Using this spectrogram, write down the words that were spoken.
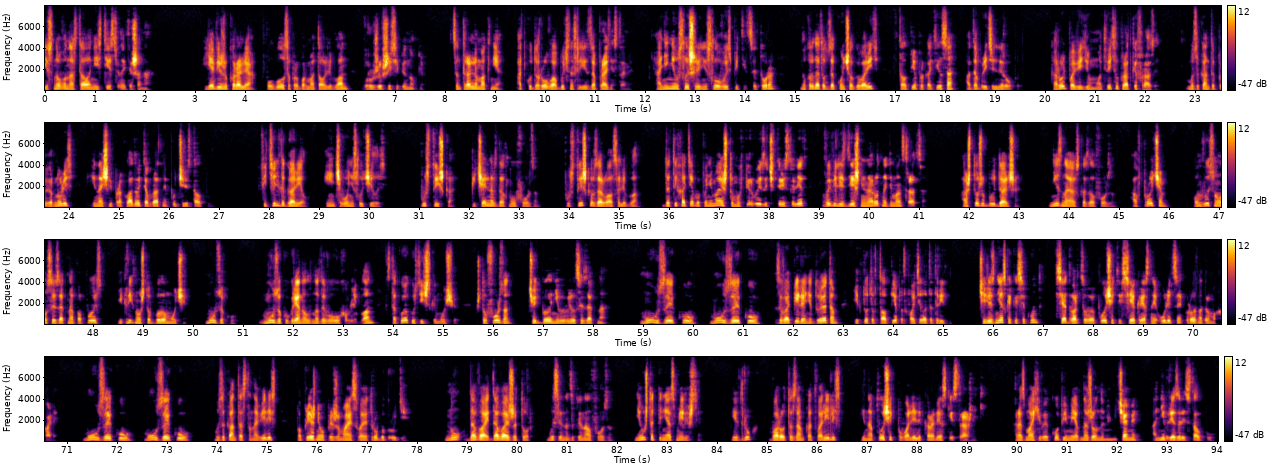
И снова настала неестественная тишина. «Я вижу короля», — полголоса пробормотал Леблан, вооружившийся биноклем. «В центральном окне, откуда Рова обычно следит за празднествами». Они не услышали ни слова из петиции Тора, но когда тот закончил говорить, в толпе прокатился одобрительный ропот. Король, по-видимому, ответил краткой фразой. Музыканты повернулись и начали прокладывать обратный путь через толпу. Фитиль догорел, и ничего не случилось. «Пустышка», – печально вздохнул Форзан. «Пустышка?» – взорвался Леблан. «Да ты хотя бы понимаешь, что мы впервые за 400 лет вывели здешний народ на демонстрацию. А что же будет дальше?» «Не знаю», – сказал Форзан. «А впрочем...» Он высунулся из окна по пояс и крикнул, чтобы было мочи. Музыку! Музыку грянул над его ухом Леблан с такой акустической мощью, что Форзан чуть было не вывалился из окна. «Музыку! Музыку!» Завопили они дуэтом, и кто-то в толпе подхватил этот ритм. Через несколько секунд вся Дворцовая площадь и все окрестные улицы грозно громыхали. «Музыку! Музыку!» Музыканты остановились, по-прежнему прижимая свои трубы к груди. «Ну, давай, давай же, Тор!» – мысленно заклинал Форзен. «Неужто ты не осмелишься?» И вдруг ворота замка отворились, и на площадь повалили королевские стражники. Размахивая копьями и обнаженными мечами, они врезались в толпу.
